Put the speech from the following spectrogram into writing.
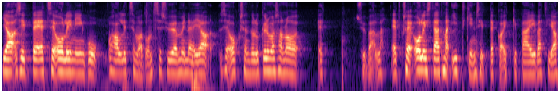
Ja sitten, että se oli niin kuin hallitsematon se syöminen ja se oksentelu. Kyllä mä sanoin, että syvällä. Että se oli sitä, että mä itkin sitten kaikki päivät ja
